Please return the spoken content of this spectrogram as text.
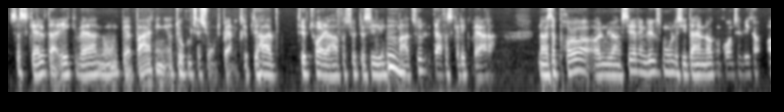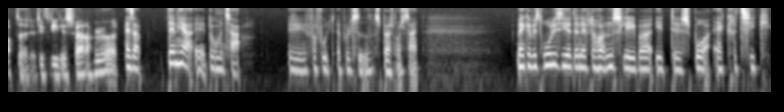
så skal der ikke være nogen bearbejdning af dokumentationsbærende klip. Det, har, jeg- det tror jeg, jeg har forsøgt at sige mm. meget tydeligt. Derfor skal det ikke være der. Når jeg så prøver at nuancere det en lille smule og sige, at der er nok en grund til, at vi ikke har opdaget det, det er fordi, det er svært at høre. Altså, den her øh, dokumentar, øh, forfulgt af politiet, spørgsmålstegn. Man kan vist roligt sige, at den efterhånden slæber et øh, spor af kritik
